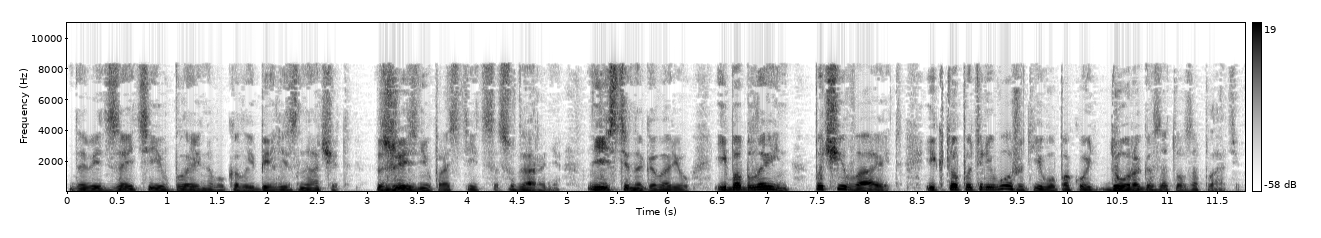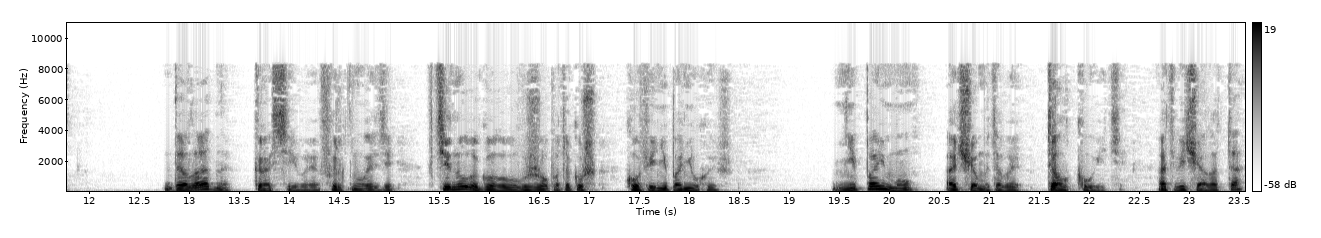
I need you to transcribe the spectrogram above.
«Да ведь зайти в Блейнову колыбель значит с жизнью проститься, сударыня. Истинно говорю, ибо Блейн почивает, и кто потревожит его покой, дорого за то заплатит». «Да ладно, красивая, — фыркнула Эдди, — втянула голову в жопу, так уж кофе не понюхаешь. — Не пойму, о чем это вы толкуете, — отвечала та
